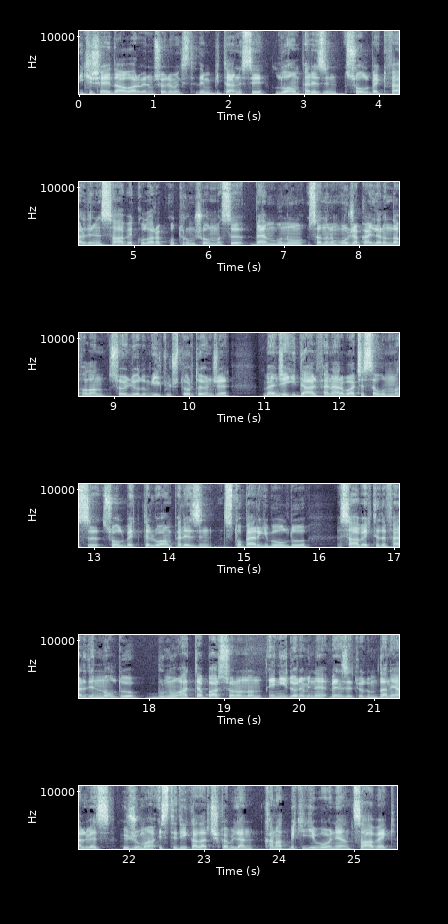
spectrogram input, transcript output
iki şey daha var benim söylemek istediğim. Bir tanesi Luan Perez'in sol bek, Ferdi'nin sağ bek olarak oturmuş olması. Ben bunu sanırım Ocak aylarında falan söylüyordum ilk 3-4 ay önce. Bence ideal Fenerbahçe savunması sol bekte Luan Perez'in stoper gibi olduğu Sağ bekte de Ferdi'nin olduğu. Bunu hatta Barcelona'nın en iyi dönemine benzetiyordum. Dani Alves hücuma istediği kadar çıkabilen kanat beki gibi oynayan sağ bek.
